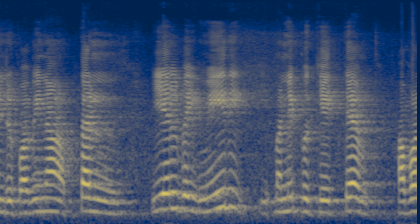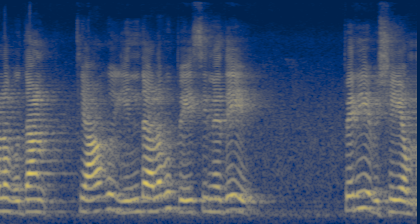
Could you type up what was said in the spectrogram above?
என்று பவினா தன் இயல்பை மீறி மன்னிப்பு கேட்க அவ்வளவுதான். தியாகு இந்த அளவு பேசினதே பெரிய விஷயம்.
